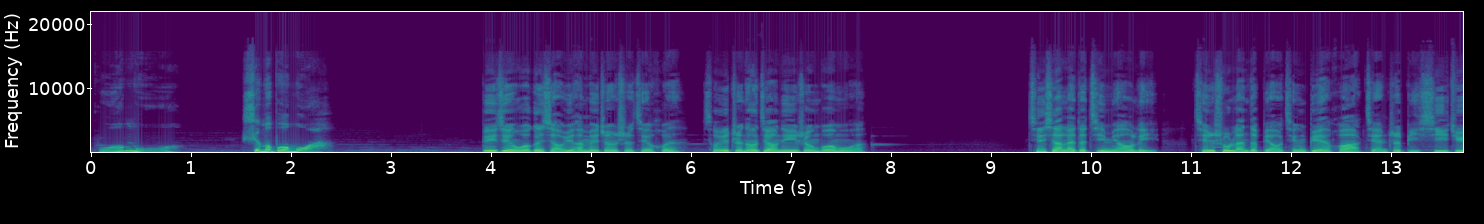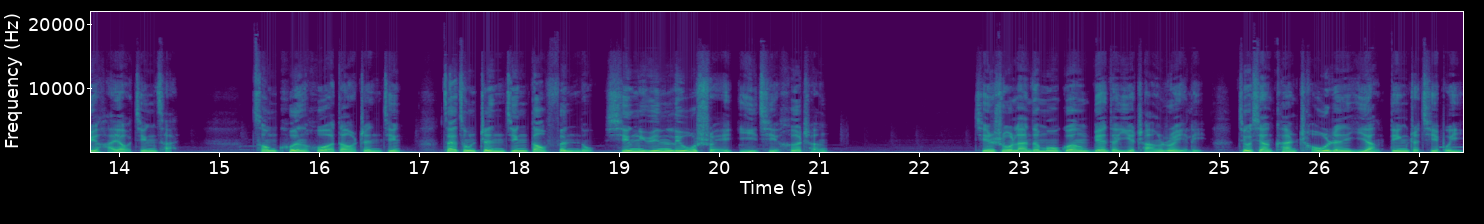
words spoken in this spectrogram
伯母，什么伯母啊？毕竟我跟小鱼还没正式结婚，所以只能叫你一声伯母啊。接下来的几秒里，秦淑兰的表情变化简直比戏剧还要精彩，从困惑到震惊。再从震惊到愤怒，行云流水，一气呵成。秦淑兰的目光变得异常锐利，就像看仇人一样盯着戚不义。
